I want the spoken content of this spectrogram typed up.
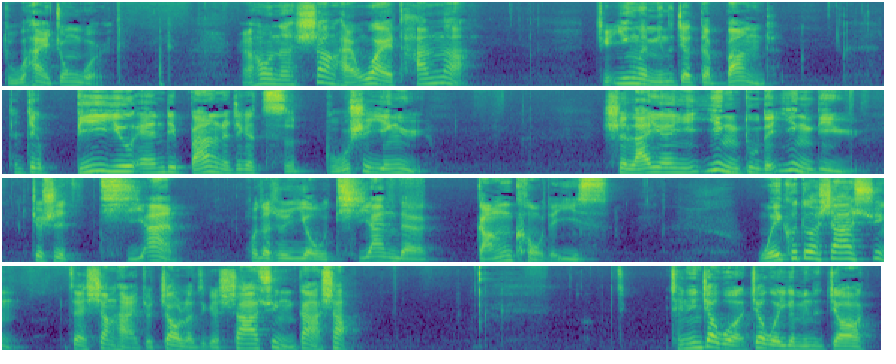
毒害中国人。然后呢，上海外滩啊，这个英文名字叫 The Bund，但这个 B U N D Bund 这个词不是英语，是来源于印度的印地语，就是提案或者是有提案的港口的意思。维克多·沙逊在上海就造了这个沙逊大厦。曾经叫过叫过一个名字叫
